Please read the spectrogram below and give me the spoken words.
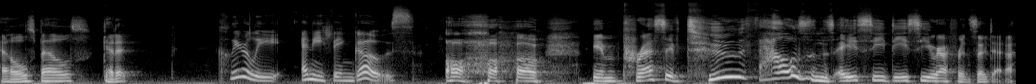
hell's bells. Get it? Clearly, anything goes. Oh, impressive 2000s ACDC reference, Odeta.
